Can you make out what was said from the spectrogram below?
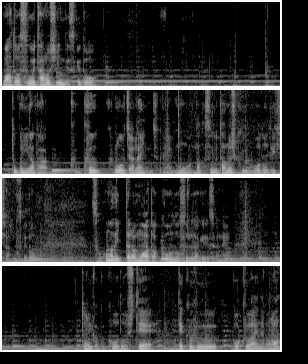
まあ、あとはすごい楽しいんですけど特になんか苦労じゃないんですよね。もうなんかすごい楽しく行動できちゃうんですけどそこまでいったらもうあとは行動するだけですよね。とにかく行動してで工夫を加えながら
